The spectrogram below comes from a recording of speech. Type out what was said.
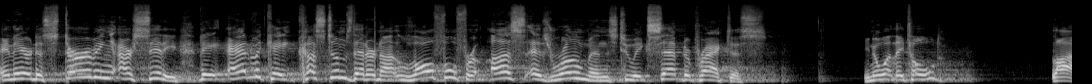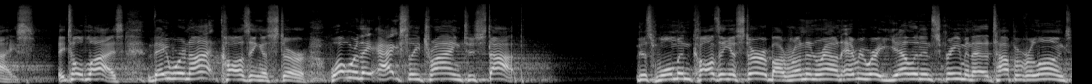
and they are disturbing our city. They advocate customs that are not lawful for us as Romans to accept or practice. You know what they told? Lies. They told lies. They were not causing a stir. What were they actually trying to stop? This woman causing a stir by running around everywhere, yelling and screaming at the top of her lungs.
